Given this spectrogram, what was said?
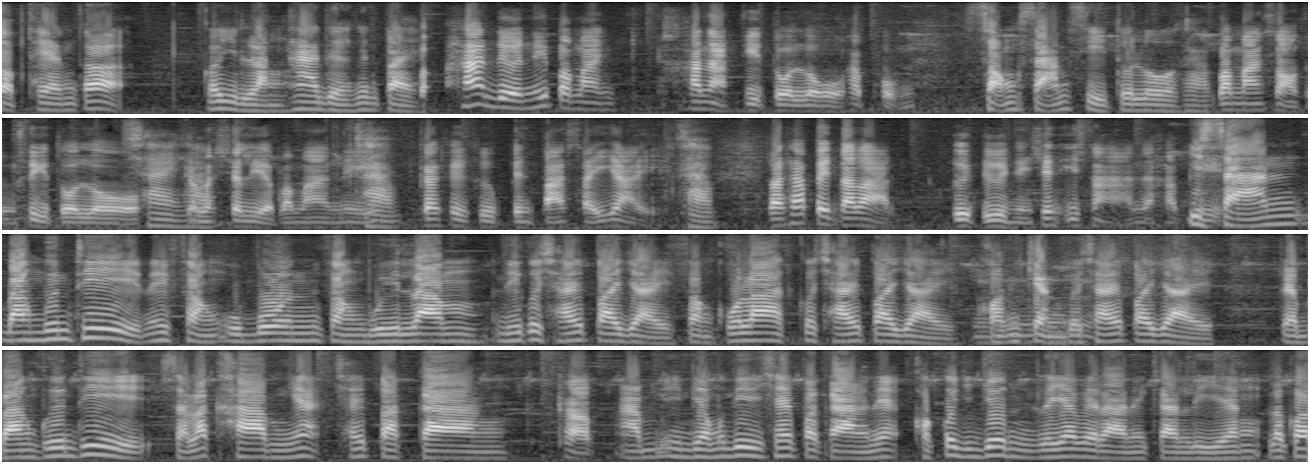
ตอบแทนก็ก็อยู่หลัง 5 เดือนขึ้นไป ห้าเดือนนี้ประมาณขนาดกี่ตัวโลครับผม 2 3 4 ตัวโลครับ ประมาณ 2-4 ตัวโลใช่ครับกำลังเฉลี่ยประมาณนี้ ครับ ก็คือคือเป็นปลาไซส์ใหญ่ ครับ แล้วถ้าเป็นตลาดอื่นๆ อย่างเช่นอีสานนะครับอีสานบางพื้นที่ในฝั่งอุบล ฝั่งบุรีรัมย์อันนี้ก็ใช้ปลาใหญ่ ฝั่งโคราชก็ใช้ปลาใหญ่ ขอนแก่นก็ใช้ปลาใหญ่ แต่บางพื้นที่สารคามเงี้ยใช้ปลากลาง ครับอ่ามีบางพื้นที่ที่ใช้ปลากลางเนี่ยเขาก็จะย่นระยะเวลาในการเลี้ยง แล้วก็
